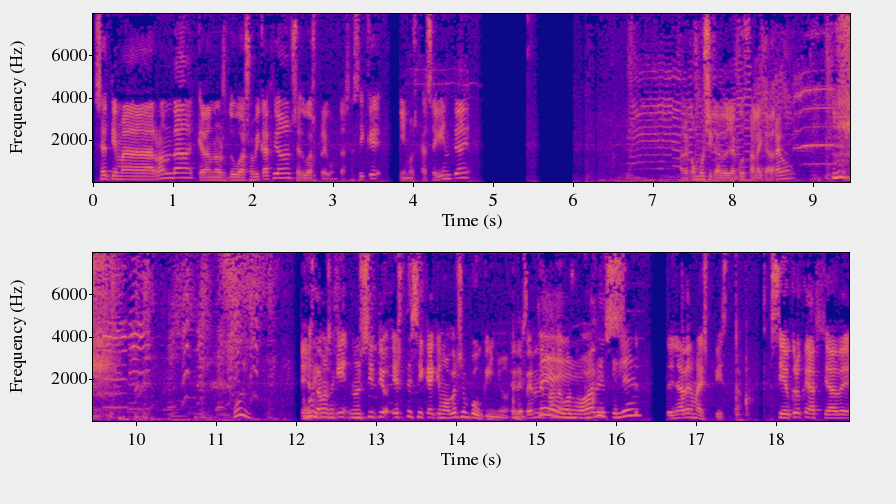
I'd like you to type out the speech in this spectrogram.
sétima ronda, quedanos dúas ubicacións e dúas preguntas, así que imos ca seguinte. Ahora con música do Yakuza Laika Dragon. Uy. Eh, Ui. Estamos aquí nun sitio, este sí que hai que moverse un pouquiño, e depende este, cando vos movades, teñades máis pista. Si, sí, eu creo que a cidade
